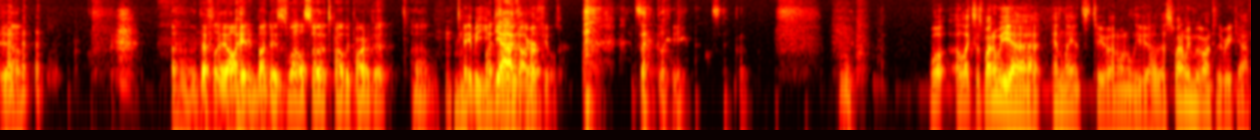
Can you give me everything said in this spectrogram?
you know, uh, definitely they all hated Mondays as well. So that's probably part of it. Um, Maybe you yeah, I thought- Garfield. exactly. exactly. Well, Alexis, why don't we uh and Lance too? I don't want to leave you out of this. Why don't we move on to the recap?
